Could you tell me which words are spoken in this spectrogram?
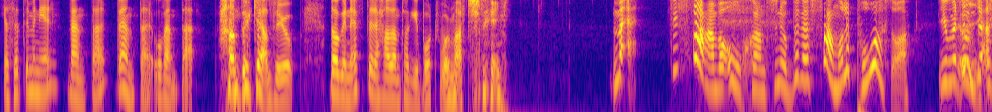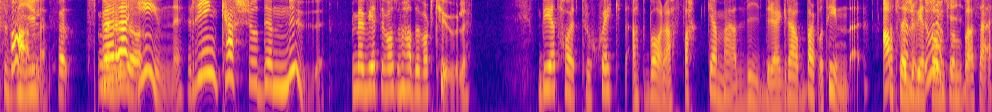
Jag sätter mig ner, väntar, väntar och väntar. Han dök aldrig upp. Dagen efter hade han tagit bort vår matchning. Men fy fan vad oskönt snubbe, vem fan håller på så? Jo men undra, alltså, det för, Spärra alltså- in! Ring Karsudden nu! Men vet du vad som hade varit kul? Det är att ha ett projekt att bara fucka med vidriga grabbar på Tinder. Att, så här, Absolut, du vet de som okej. bara såhär,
